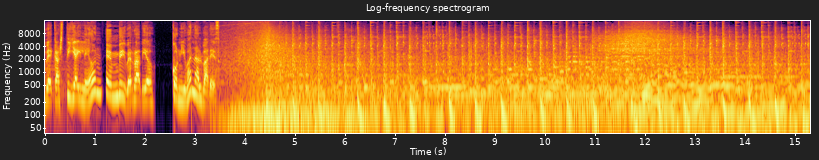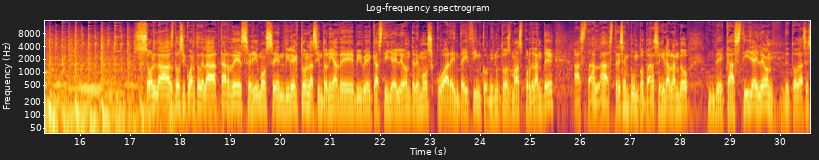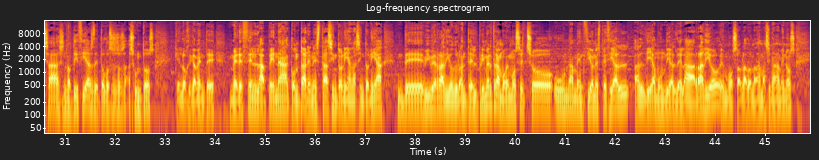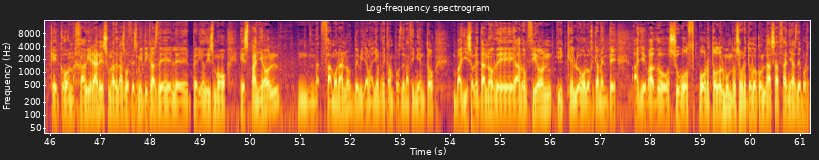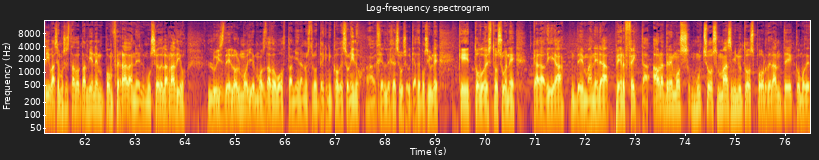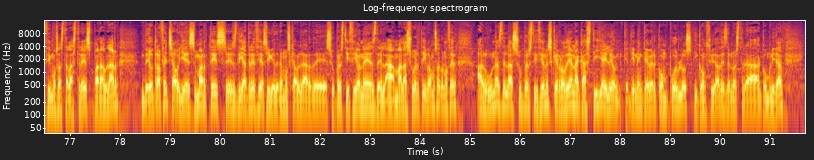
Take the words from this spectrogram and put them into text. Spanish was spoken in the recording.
Vive Castilla y León en Vive Radio. Con Iván Álvarez. Son las dos y cuarto de la tarde, seguimos en directo en la sintonía de Vive Castilla y León. Tenemos 45 minutos más por delante hasta las 3 en punto para seguir hablando de Castilla y León, de todas esas noticias, de todos esos asuntos que lógicamente merecen la pena contar en esta sintonía, en la sintonía de Vive Radio. Durante el primer tramo hemos hecho una mención especial al Día Mundial de la Radio, hemos hablado nada más y nada menos que con Javier Ares, una de las voces míticas del eh, periodismo español, zamorano de Villamayor de Campos de nacimiento, vallisoletano de adopción y que luego lógicamente ha llevado su voz por todo el mundo, sobre todo con las hazañas deportivas. Hemos estado también en Ponferrada, en el Museo de la Radio, Luis del Olmo, y hemos dado voz también a nuestro técnico de sonido, Ángel de Jesús, el que hace posible que todo esto suene cada día de manera perfecta. Ahora tenemos muchos más minutos por delante, como decimos hasta las 3, para hablar de otra fecha. Hoy es martes, es día 13, así que tenemos que hablar de supersticiones, de la mala suerte y vamos a conocer algunas de las supersticiones que rodean a Castilla y León, que tienen que ver con pueblos y con ciudades de nuestra comunidad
